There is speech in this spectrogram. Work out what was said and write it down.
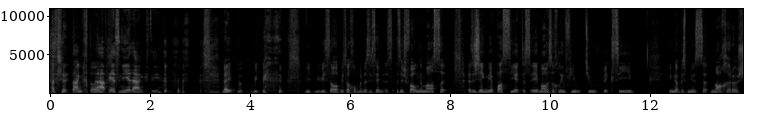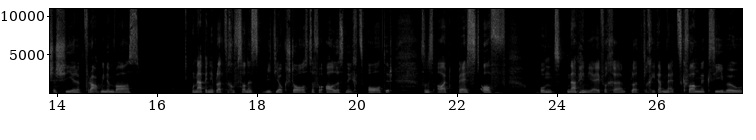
Hättest du nicht gedacht, oder? Hab ich jetzt nie gedacht. Nein, wie, wie, wieso, wieso kommt man das in Sinn? Es, es ist folgendermaßen, es ist irgendwie passiert, dass ich mal so ein bisschen auf YouTube war, irgendetwas müssen nachrecherchieren, frag mich nicht was. Und dann bin ich plötzlich auf so ein Video gestoßen von Alles Nichts Oder, so eine Art Best-of. Und dann bin ich einfach äh, plötzlich in diesem Netz gefangen gewesen, weil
